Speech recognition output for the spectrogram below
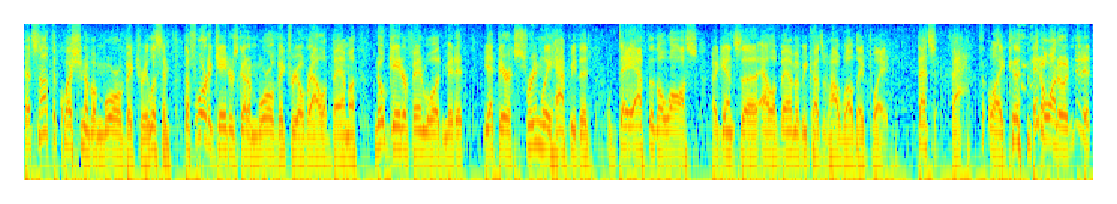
that's not the question of a moral victory. Listen, the Florida Gators got a moral victory over Alabama. No Gator fan will admit it, yet they're extremely happy that day after the loss against uh, Alabama because of how well they played. That's fact. Like, they don't want to admit it,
